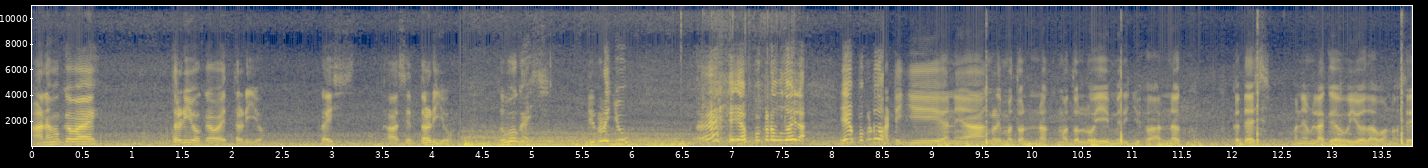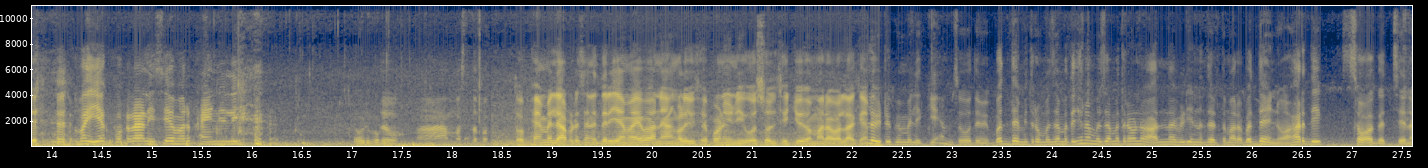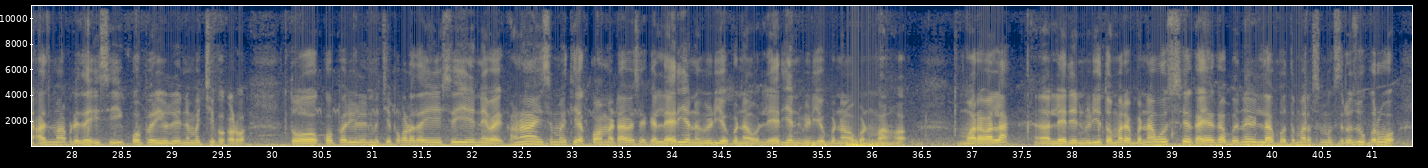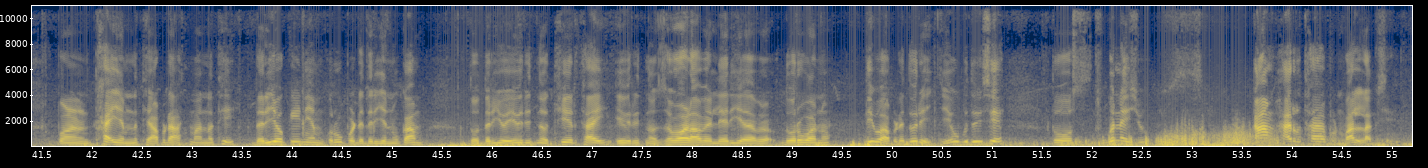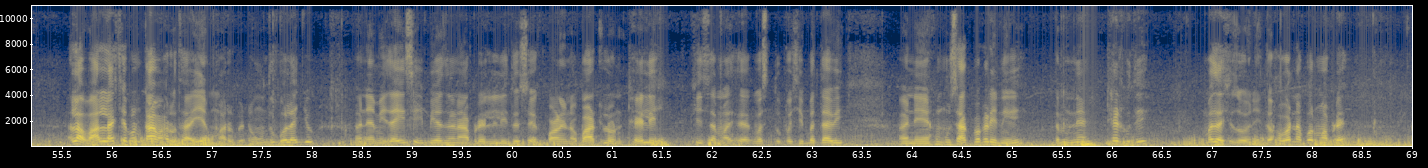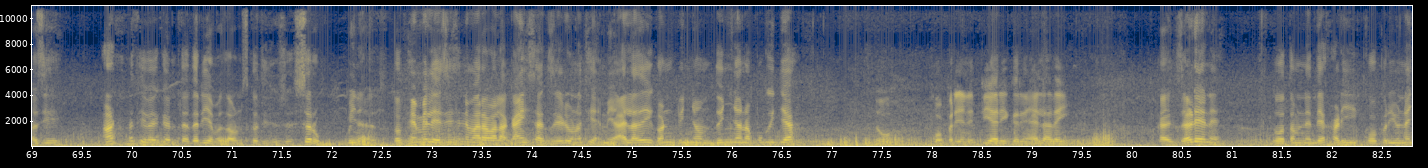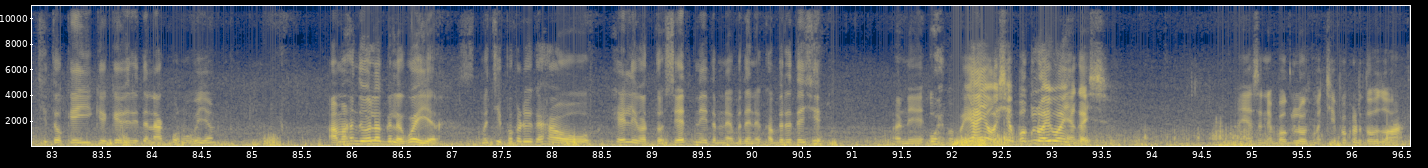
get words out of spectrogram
આને શું કહેવાય? તળિયો કહેવાય, તળિયો. કઈશ, આ છે તળિયો. તો બો કઈશ. નીકળી ગયું? એ પકડવું જોઈ એ પકડો. ફાટી ગઈ અને આ આંગળીમાં તો નખમાં તો લોહી મરી ગયું આ નખ કદાચ મને એમ લાગે વયો આવવાનો છે. ભાઈ, એક પકડાની છે, મારે ફાઇનલી તો ફેમિલી આપણે છે ને દરિયામાં આવ્યા ને આંગળીયું છે પાણીની વસૂલ થઈ ગયો છે અમારા વાલા કેમ? યુટ્યુબ ફેમિલી કેમ છો? તમે બધા મિત્રો મજામાં છે ને? મજામાં રહેવાનું? આજના વિડીયોની અંદર તમારા બધાનું હાર્દિક સ્વાગત છે ને. આજમાં આપણે જઈએ છીએ કોપરિયું લઈને મચ્છી પકડવા. તો કોપરિયું લઈને મચ્છી પકડવા જઈએ છીએ ને ભાઈ ઘણા સમયથી એક કોમેન્ટ આવે છે કે લેરિયાનો વીડિયો બનાવો લેરિયન વીડિયો બનાવો પણ મા- મારા વાલા લેરિયન વીડિયો તો અમારે બનાવવો છે ગાયા ઘા બનાવી લાખો તમારા સમક્ષ રજૂ કરવો, પણ થાય એમ નથી, આપણા હાથમાં નથી. દરિયો કહીને એમ કરવું પડે દરિયાનું કામ. તો દરિયો એવી રીતનો થીર થાય, એવી રીતનો જવાળ આવે, લેરિયા દોરવાનો, તેવા આપણે દોરીએ છીએ, એવું બધું છે. તો બનાવીશું. કામ સારું થાય, પણ વાલ લાગશે. અલા, વાલ લાગશે, પણ કામ સારું થાય એમ. મારું બેટું હું તો બોલાઈ ગયું, અને અમે જઈએ છીએ, બે જણા આપણે લઈ લીધું છે પાણીનો બાટલો ને ઠેલી ખિસ્સામાં વસ્તુ પછી બતાવી. અને હું શાક પકડીને તમને ઠેર સુધી મજા છે જોવાની. તો સવારના પરમાં આપણે હજી આઠ નથી વાગ્યા ત્યાં દરિયામાં જવાનું કરી દીધું છે. શરૂ, બિના. તો ફેમિલી હજી છે ને મારા વાલા કાંઈ શાક જેડ્યું નથી. અમે આયલા રહી કન્ટિન્યુ આમ દુનિયાના પૂકી ગયા. તો કોપરીની તૈયારી કરીને આયલા રહી. કાંઈક જડે ને તો તમને દેખાડી કોપરીયું નાખી તો કે ઈ કે કેવી રીતે નાખવાનું હોય એમ. આમાં હંધું અલગ અલગ હોય યાર. મચ્છી પકડવી કે હા હેલી વાત તો છે નહીં, તમને બધાને ખબર જ છે અને ઓય બાપા અહીંયા હશે બગલો આવ્યો અહીંયા ગાઈશ અહીંયા છે ને બગલો મચ્છી પકડતો હતો આ.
